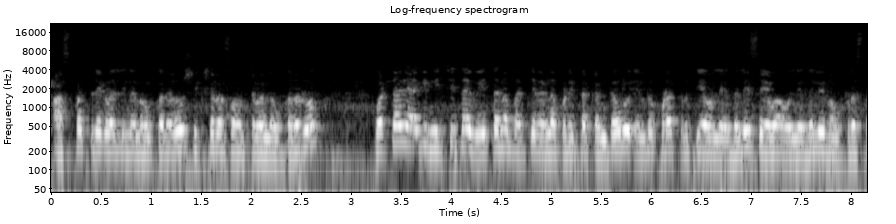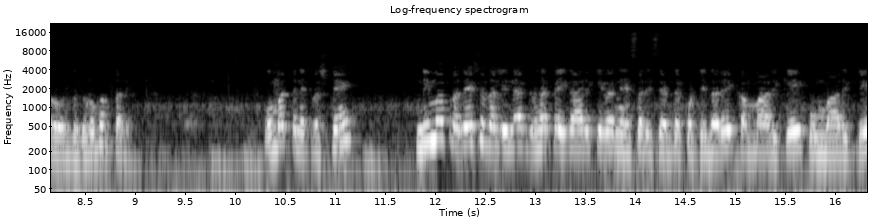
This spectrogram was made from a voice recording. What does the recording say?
ಆಸ್ಪತ್ರೆಗಳಲ್ಲಿನ ನೌಕರರು, ಶಿಕ್ಷಣ ಸಂಸ್ಥೆಗಳ ನೌಕರರು ಒಟ್ಟಾರೆಯಾಗಿ ನಿಶ್ಚಿತ ವೇತನ ಭತ್ಯವನ್ನು ಪಡಿತಕ್ಕಂಥವರು ಎಲ್ಲರೂ ಕೂಡ ತೃತೀಯ ವಲಯದಲ್ಲಿ, ಸೇವಾ ವಲಯದಲ್ಲಿ ನೌಕರಸ್ಥರ ವರ್ಗದವರು ಬರ್ತಾರೆ. ಒಂಬತ್ತನೇ ಪ್ರಶ್ನೆ, ನಿಮ್ಮ ಪ್ರದೇಶದಲ್ಲಿನ ಗೃಹ ಕೈಗಾರಿಕೆಗಳನ್ನು ಹೆಸರಿಸಿ ಅಂತ ಕೊಟ್ಟಿದ್ದಾರೆ. ಕಮ್ಮಾರಿಕೆ, ಕುಂಬಾರಿಕೆ,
